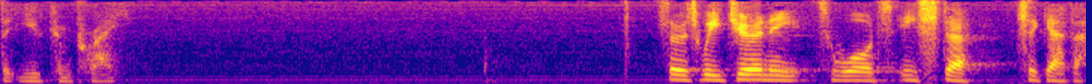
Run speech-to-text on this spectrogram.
that you can pray. So as we journey towards Easter together,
